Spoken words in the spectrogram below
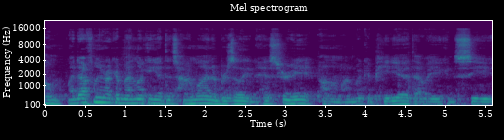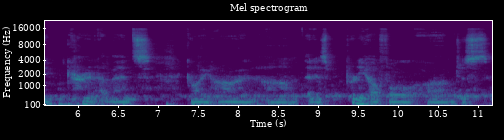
Um, I definitely recommend looking at the timeline of Brazilian history um, on Wikipedia. That way, you can see current events going on. Um, that is pretty helpful. Um, just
